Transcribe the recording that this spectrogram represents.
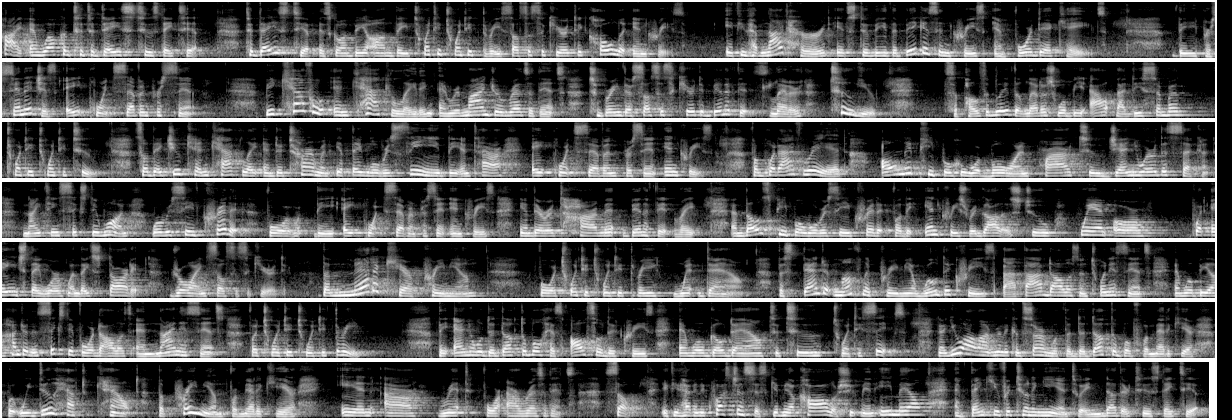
Hi, and welcome to today's Tuesday tip. Today's tip is going to be on the 2023 Social Security COLA increase. If you have not heard, it's to be the biggest increase in four decades. The percentage is 8.7%. Be careful in calculating and remind your residents to bring their Social Security benefits letter to you. Supposedly, the letters will be out by December 2022 so that you can calculate and determine if they will receive the entire 8.7% increase. From what I've read, only people who were born prior to January the 2nd, 1961 will receive credit for the 8.7% increase in their retirement benefit rate. And those people will receive credit for the increase regardless to when or what age they were when they started drawing Social Security. The Medicare premium for 2023 went down. The standard monthly premium will decrease by $5.20 and will be $164.90 for 2023. The annual deductible has also decreased and will go down to 226. Now you all aren't really concerned with the deductible for Medicare, but we do have to count the premium for Medicare in our rent for our residents. So if you have any questions, just give me a call or shoot me an email. And thank you for tuning in to another Tuesday tip.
